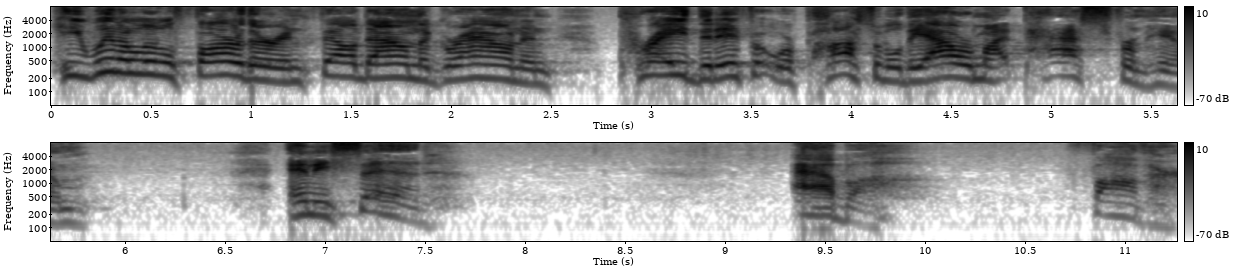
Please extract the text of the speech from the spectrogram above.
He went a little farther and fell down on the ground and prayed that if it were possible, the hour might pass from him. And he said, Abba, Father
